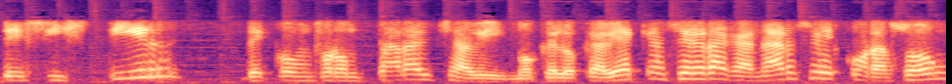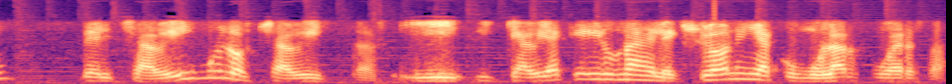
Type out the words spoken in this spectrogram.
desistir de confrontar al chavismo, que lo que había que hacer era ganarse el corazón del chavismo y los chavistas y, que había que ir a unas elecciones y acumular fuerza.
